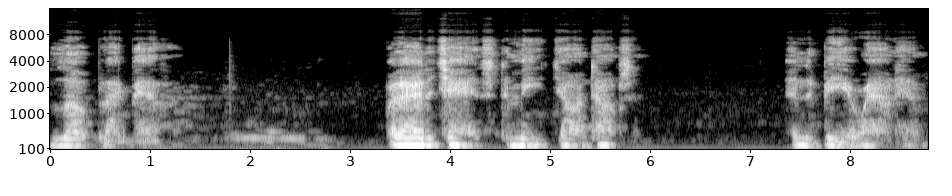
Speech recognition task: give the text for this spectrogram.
love Black Panther. But I had a chance to meet John Thompson and to be around him.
